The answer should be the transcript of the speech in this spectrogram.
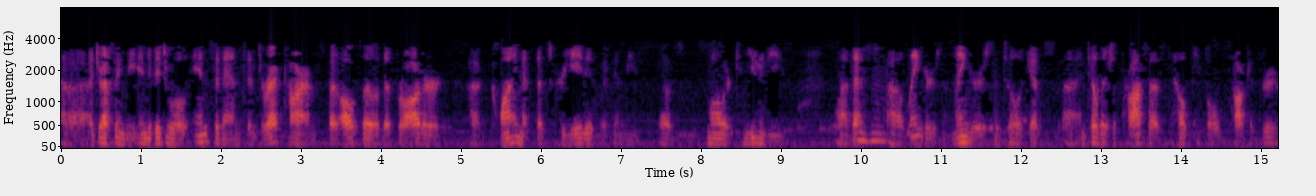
uh, addressing the individual incident and direct harms, but also the broader uh, climate that's created within these uh, smaller communities uh, that mm-hmm. uh, lingers and lingers until it gets uh, until there's a process to help people talk it through.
